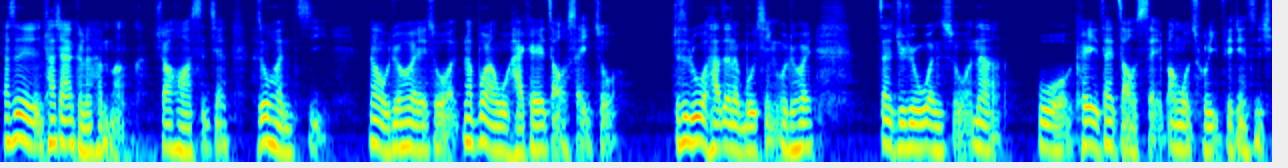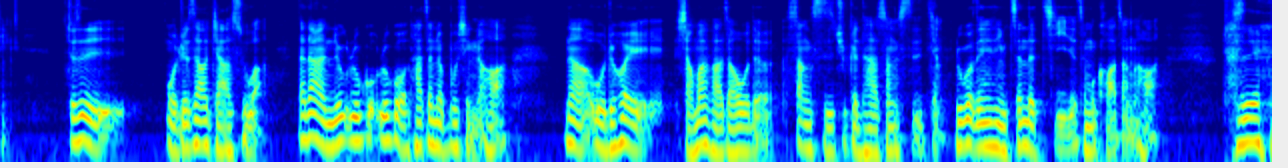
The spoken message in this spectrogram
但是他现在可能很忙，需要花时间。可是我很急，那我就会说，那不然我还可以找谁做？就是如果他真的不行，我就会再继续问说，那我可以再找谁帮我处理这件事情？就是我觉得是要加速啊。那当然，如如果如果他真的不行的话，那我就会想办法找我的上司去跟他上司讲。如果这件事情真的急的这么夸张的话，就是。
